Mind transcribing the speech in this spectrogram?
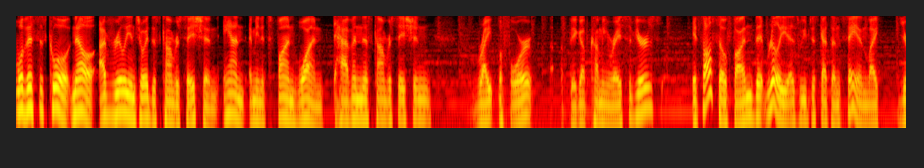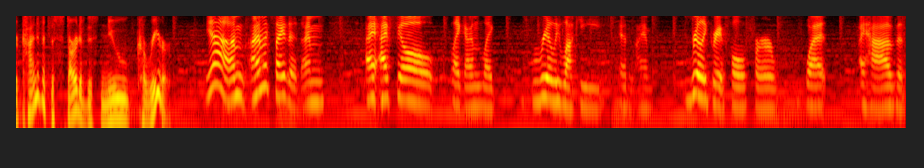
Well, this is cool. No, I've really enjoyed this conversation, and I mean, it's fun. One having this conversation right before a big upcoming race of yours. It's also fun that really, as we've just got done saying, like you're kind of at the start of this new career. Yeah, I'm I'm excited. I'm I, I feel like I'm like really lucky and I am really grateful for what I have and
